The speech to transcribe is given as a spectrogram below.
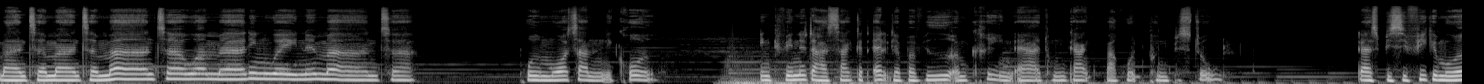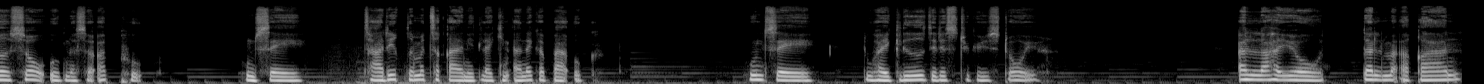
Manta, manta, manta, wa din vane, manta, brød mor sammen i gråd. En kvinde, der har sagt, at alt jeg bør vide om krigen, er, at hun engang var rundt på en pistol. Der er specifikke måder, sorg åbner sig op på. Hun sagde, Tariq Ramataranit lakin anakabauk. Hun sagde, du har ikke ledet dette stykke historie. Allah har gjort dalma aqan.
